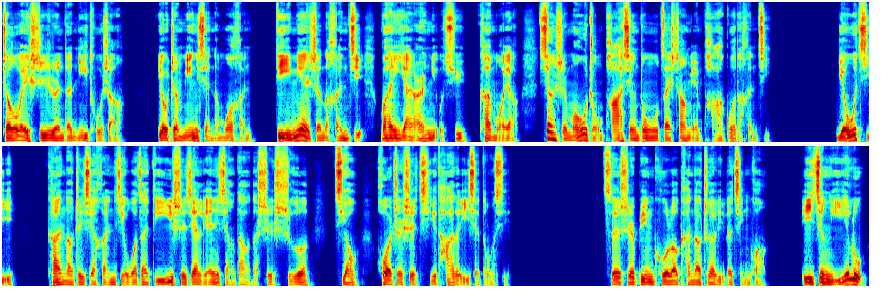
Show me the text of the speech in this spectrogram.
周围湿润的泥土上有着明显的磨痕。地面上的痕迹蜿蜒而扭曲，看模样像是某种爬行动物在上面爬过的痕迹。尤其看到这些痕迹，我在第一时间联想到的是蛇、蛟或者是其他的一些东西。此时，冰骷髅看到这里的情况，已经一路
